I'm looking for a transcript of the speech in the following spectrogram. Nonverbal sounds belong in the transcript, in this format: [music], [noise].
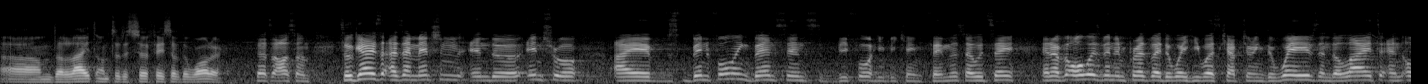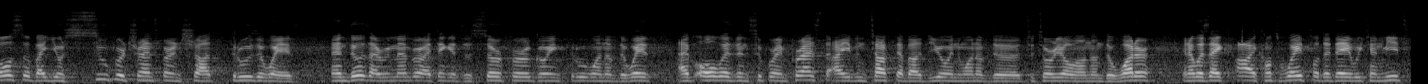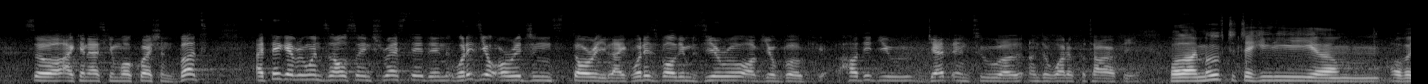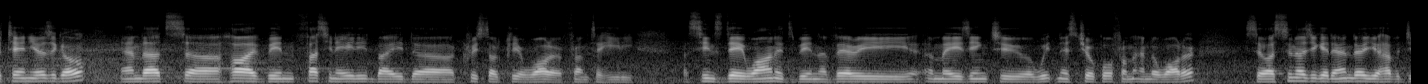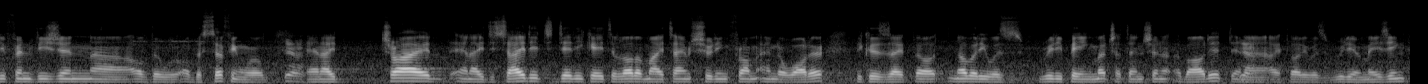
um, the light onto the surface of the water. That's awesome. So, guys, as I mentioned in the intro, I've been following Ben since before he became famous, I would say, and I've always been impressed by the way he was capturing the waves and the light, and also by your super transparent shot through the waves. And those I remember, I think it's a surfer going through one of the waves. I've always been super impressed. I even talked about you in one of the tutorial on underwater, and I was like, oh, I can't wait for the day we can meet so I can ask you more questions. But I think everyone's also interested in what is your origin story? Like, what is volume zero of your book? How did you get into uh, underwater photography? Well, I moved to Tahiti um, over 10 years ago, and that's uh, how I've been fascinated by the crystal clear water from Tahiti. Uh, since day one, it's been very amazing to witness Teahupo'o from underwater. So as soon as you get under, you have a different vision uh, of the of the surfing world. Yeah. And I tried and I decided to dedicate a lot of my time shooting from underwater because I thought nobody was really paying much attention about it and Yeah. I, I thought it was really amazing.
